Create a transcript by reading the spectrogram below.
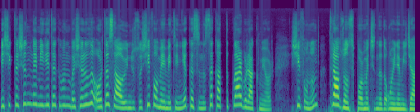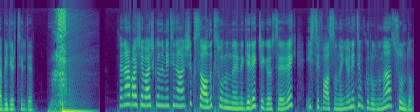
Beşiktaş'ın ve milli takımın başarılı orta saha oyuncusu Şifo Mehmet'in yakasını sakatlıklar bırakmıyor. Şifo'nun Trabzonspor maçında da oynamayacağı belirtildi. Fenerbahçe Başkanı Metin Aşık sağlık sorunlarını gerekçe göstererek istifasını yönetim kuruluna sundu.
